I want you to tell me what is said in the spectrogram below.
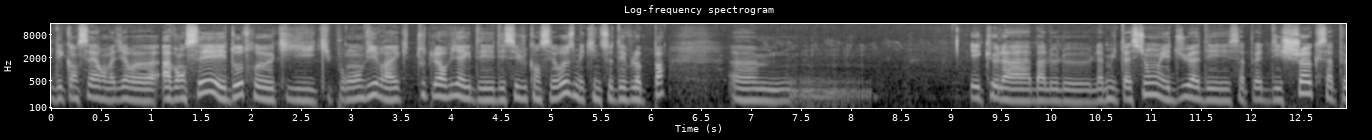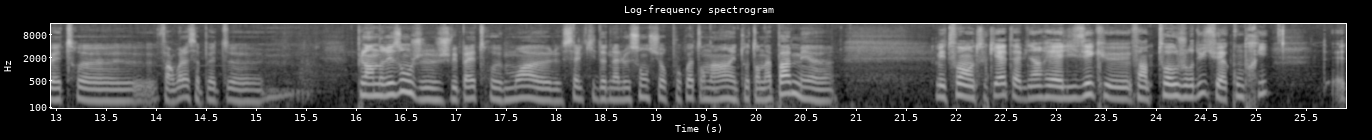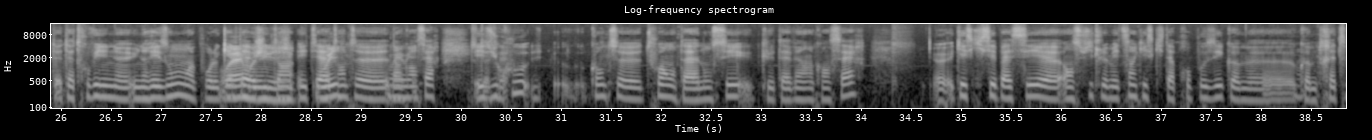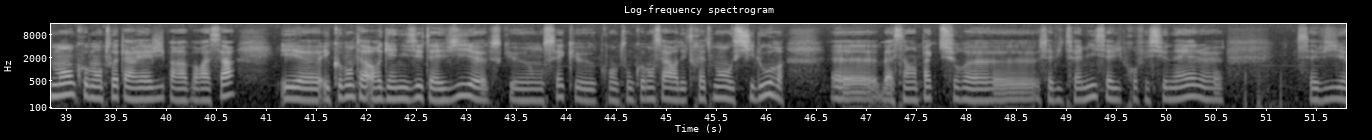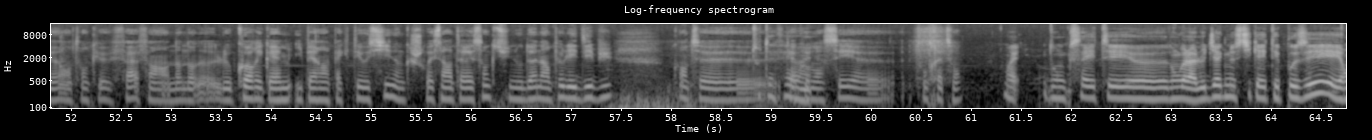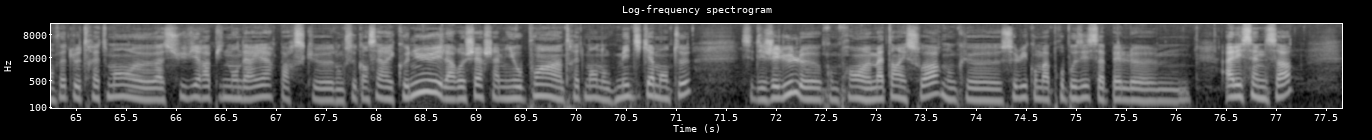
des cancers, on va dire, euh, avancés et d'autres euh, qui, pourront vivre avec toute leur vie avec des, cellules cancéreuses mais qui ne se développent pas. Euh, et que la, bah, la mutation est due à des. Ça peut être des chocs, ça peut être. Enfin voilà, ça peut être plein de raisons. Je ne vais pas être moi celle qui donne la leçon sur pourquoi tu en as un et toi t'en as pas, mais. Mais toi, en tout cas, tu as bien réalisé que. Enfin, toi, aujourd'hui, tu as compris tu as trouvé une, raison pour laquelle tu avais été atteinte euh, d'un cancer. et du coup, quand euh, toi, on t'a annoncé que tu avais un cancer, euh, qu'est-ce qui s'est passé ensuite Le médecin, qu'est-ce qu'il t'a proposé comme, comme traitement? Comment toi, tu as réagi par rapport à ça? Et, comment tu as organisé ta vie? Parce qu'on sait que quand on commence à avoir des traitements aussi lourds, bah, ça impacte sur sa vie de famille, sa vie professionnelle sa vie euh, en tant que femme. Enfin, le corps est quand même hyper impacté aussi. Donc, je trouvais ça intéressant que tu nous donnes un peu les débuts quand tu as commencé euh, ton traitement. Ouais, donc ça a été, euh, donc voilà, le diagnostic a été posé et en fait le traitement a suivi rapidement derrière parce que donc ce cancer est connu et la recherche a mis au point un traitement donc médicamenteux. C'est des gélules qu'on prend matin et soir. Donc celui qu'on m'a proposé s'appelle Alesensa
